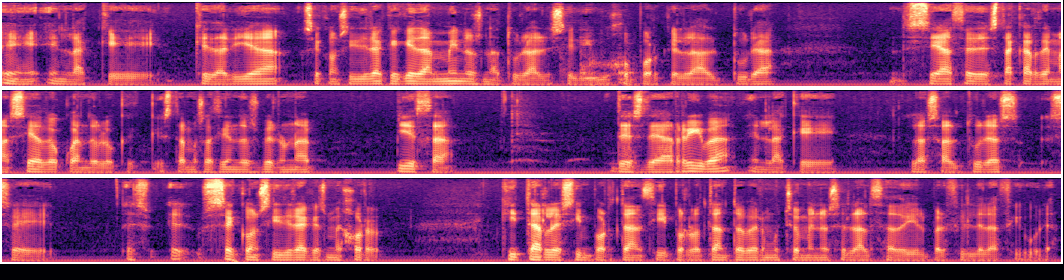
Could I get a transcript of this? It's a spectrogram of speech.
eh, en la que quedaría se considera que queda menos natural ese dibujo porque la altura se hace destacar demasiado cuando lo que estamos haciendo es ver una pieza desde arriba en la que las alturas se, eh, se considera que es mejor quitarles importancia y por lo tanto ver mucho menos el alzado y el perfil de la figura.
